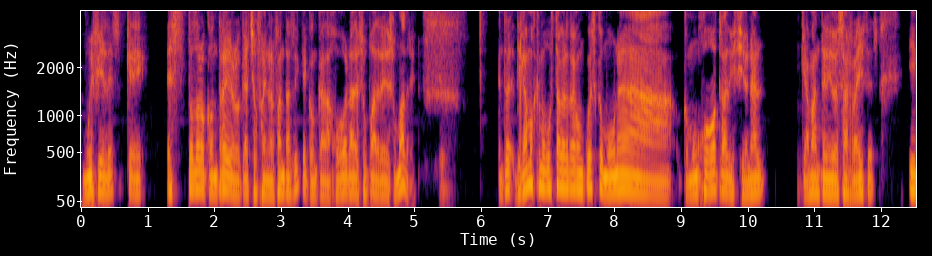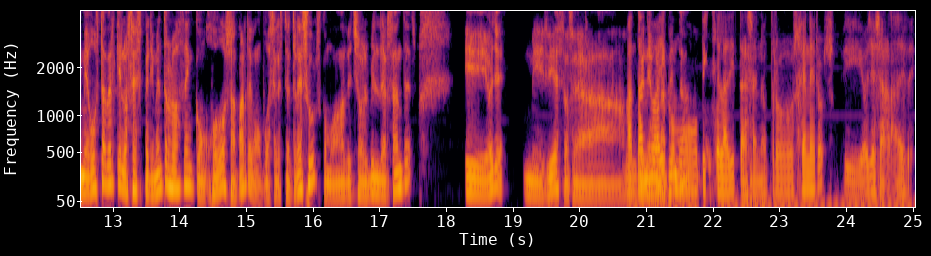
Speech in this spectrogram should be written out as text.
muy fieles, que es todo lo contrario a lo que ha hecho Final Fantasy, que con cada juego era de su padre y de su madre. Entonces, digamos que me gusta ver Dragon Quest como, una, como un juego tradicional que ha mantenido esas raíces. Y me gusta ver que los experimentos lo hacen con juegos aparte, como puede ser este Treasures, como ha dicho el Builders antes. Y oye, mis 10, o sea. Van dando ahí como pinceladitas en otros géneros y oye, se agradece.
